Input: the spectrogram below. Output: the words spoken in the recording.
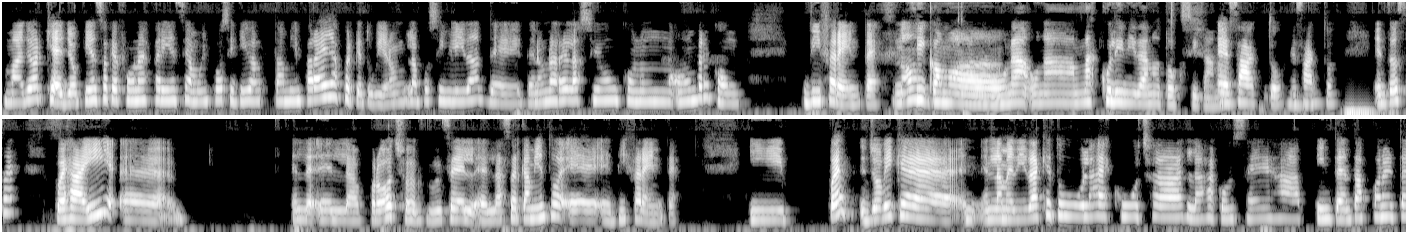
mayor, que yo pienso que fue una experiencia muy positiva también para ellas porque tuvieron la posibilidad de tener una relación con un hombre con diferente, ¿no? Sí, como ah. una, una masculinidad no tóxica, ¿no? Exacto, exacto. Entonces, pues ahí eh, el, el approach, el, acercamiento es, diferente. Y pues yo vi que en, la medida que tú las escuchas, las aconsejas, intentas ponerte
